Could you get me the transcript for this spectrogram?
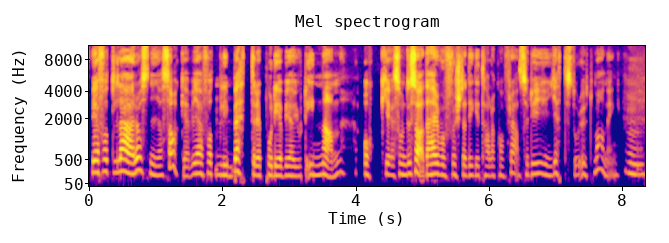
vi har fått lära oss nya saker. Vi har fått bli bättre på det vi har gjort innan. Och eh, som du sa, det här är vår första digitala konferens så det är ju en jättestor utmaning. Mm.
